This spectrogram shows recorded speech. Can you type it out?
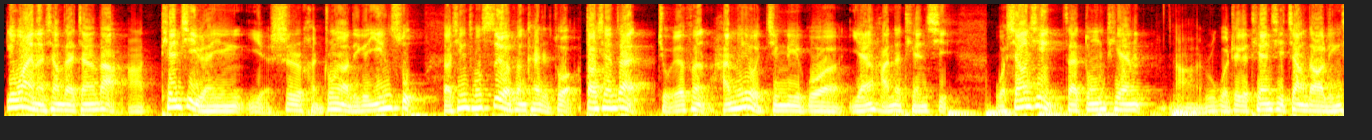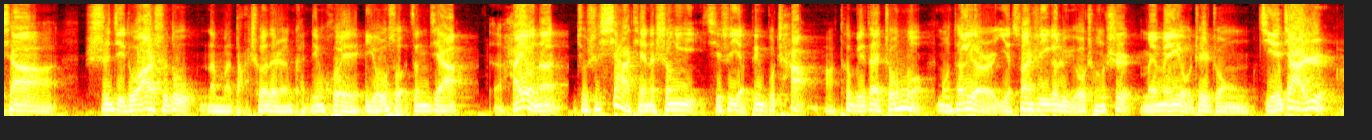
另外呢，像在加拿大啊，天气原因也是很重要的一个因素。小新从四月份开始做到现在九月份还没有经历过严寒的天气。我相信在冬天啊，如果这个天气降到零下十几度、二十度，那么打车的人肯定会有所增加。呃，还有呢，就是夏天的生意其实也并不差啊，特别在周末，蒙特利尔也算是一个旅游城市，每每有这种节假日啊，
